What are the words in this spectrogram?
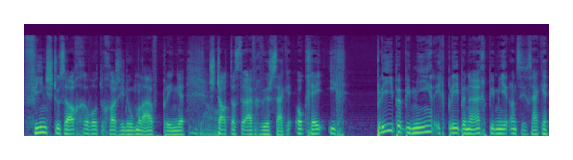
findest du Sachen, die du kannst in Umlauf bringen ja. statt dass du einfach würdest sagen, okay, ich bleibe bei mir, ich bleibe näher bei mir und sie sagen,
